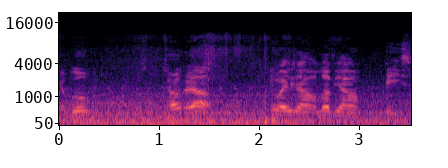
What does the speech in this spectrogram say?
and we'll talk it out. Anyways, y'all, love y'all. Peace.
